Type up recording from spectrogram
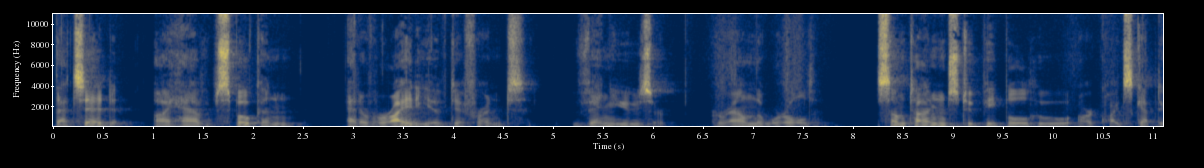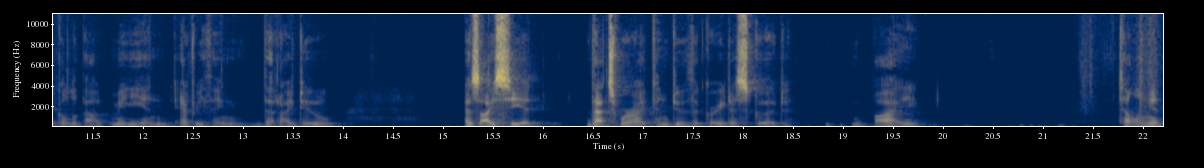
that said, I have spoken at a variety of different venues around the world sometimes to people who are quite skeptical about me and everything that I do. As I see it, that's where I can do the greatest good by telling it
